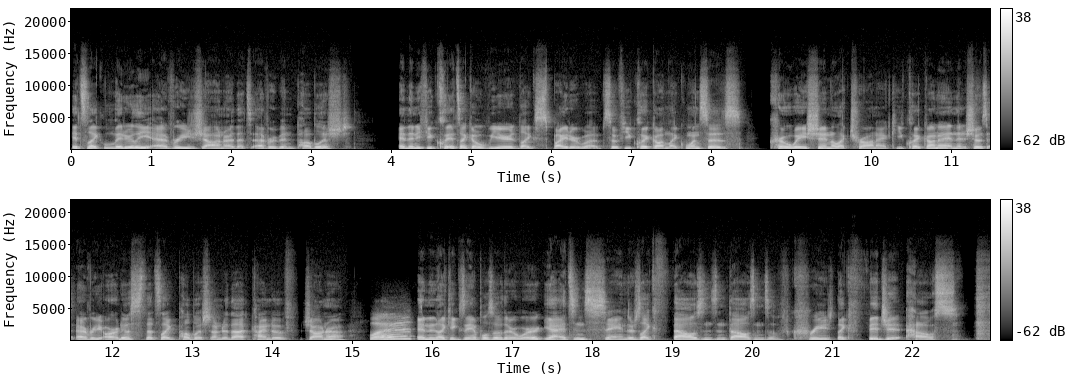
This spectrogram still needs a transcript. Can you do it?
it's like literally every genre that's ever been published. And then if you click it's like a weird like spider web. So if you click on like one says Croatian electronic, you click on it and then it shows every artist that's like published under that kind of genre What? and then like examples of their work. Yeah, it's insane. There's like thousands and thousands of crazy like fidget house.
